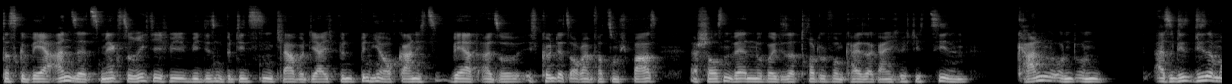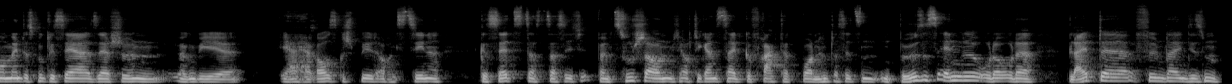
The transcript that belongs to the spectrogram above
das Gewehr ansetzt, merkst du richtig, wie, wie diesen Bediensteten klar wird, ja, ich bin, bin hier auch gar nichts wert. Also ich könnte jetzt auch einfach zum Spaß erschossen werden, nur weil dieser Trottel von Kaiser gar nicht richtig zielen kann. Und, und also die, dieser Moment ist wirklich sehr, sehr schön irgendwie ja, herausgespielt, auch in Szene gesetzt, dass, dass ich beim Zuschauen mich auch die ganze Zeit gefragt habe, boah, nimmt das jetzt ein, ein böses Ende oder, oder bleibt der Film da in diesem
